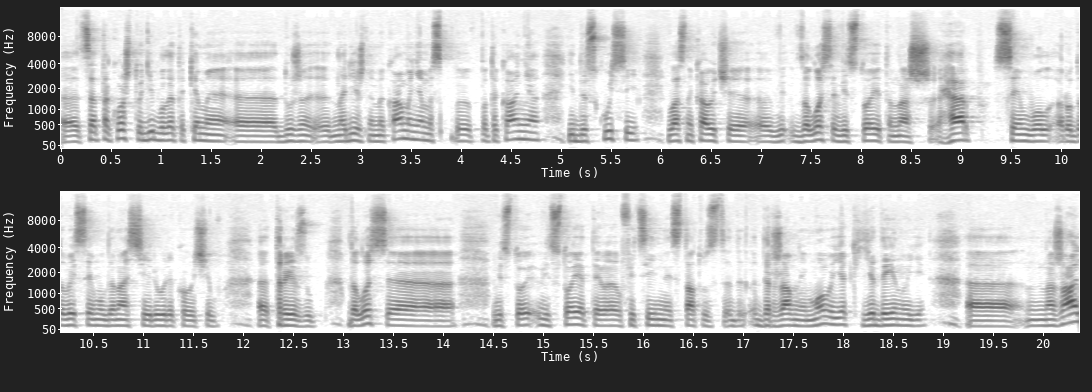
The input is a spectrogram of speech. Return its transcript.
Е, Це також тоді були такими е, дуже наріжними каменями спотикання і дискусій. Власне кажучи, е, вдалося відстояти наш герб, символ, родовий символ династії Рюриковичів, тризуб. Вдалося відстояти офіційний статус державної мови як єдиної. На жаль,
